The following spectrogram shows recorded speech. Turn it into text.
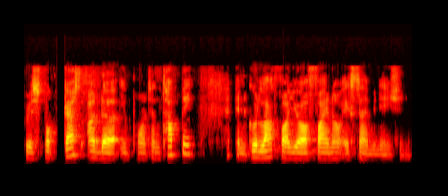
Please focus on the important topic and good luck for your final examination.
